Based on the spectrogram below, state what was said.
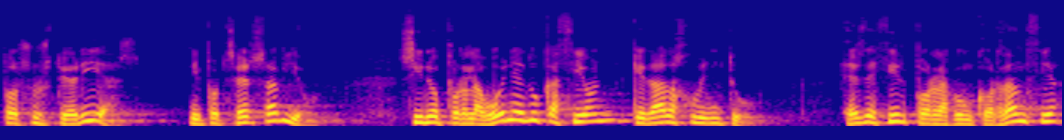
por sus teorías, ni por ser sabio, sino por la buena educación que da la juventud es decir, por la concordancia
